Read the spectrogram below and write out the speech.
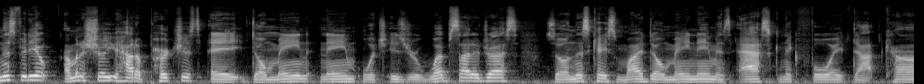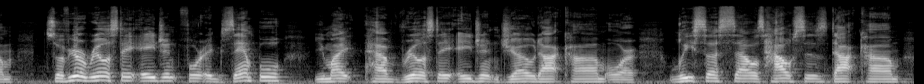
this video, I'm going to show you how to purchase a domain name, which is your website address. So in this case, my domain name is asknickfoy.com. So if you're a real estate agent, for example, you might have realestateagentjoe.com or lisasellshouses.com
